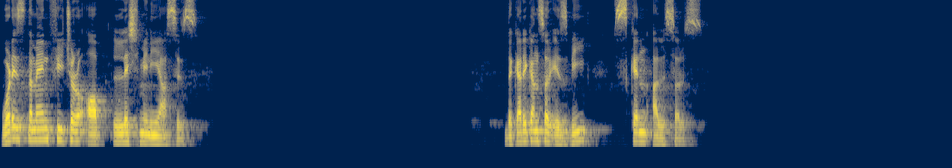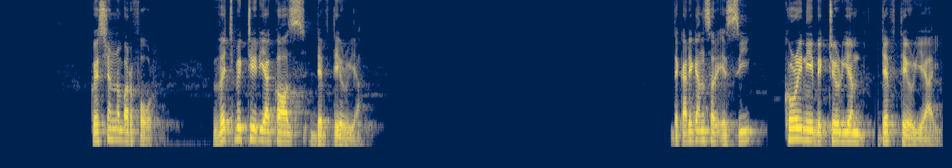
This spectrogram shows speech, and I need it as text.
What is the main feature of leishmaniasis? The correct answer is B. Skin ulcers. Question number 4 Which bacteria cause diphtheria? The correct answer is C. Corynebacterium diphtheriae.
